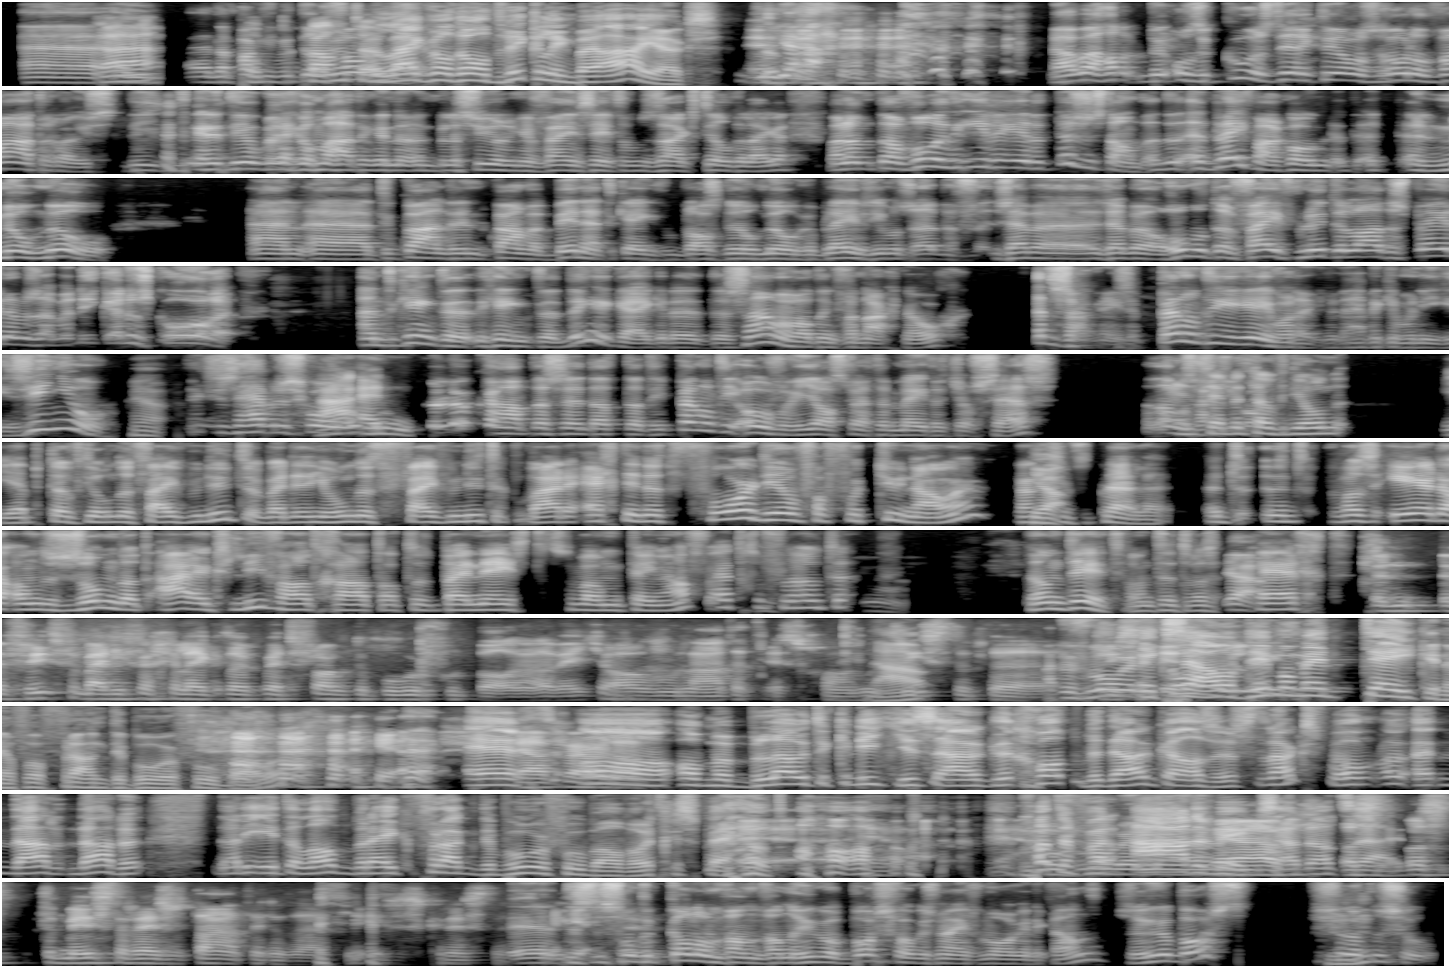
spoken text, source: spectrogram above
Eh, en, en dan pak ik mijn telefoon. Het lijkt wel de ontwikkeling bij Ajax. Ja. Nou, we hadden, de- onze koersdirecteur was Ronald Waterreus. Die, die ook regelmatig een, een blessure geveinsd heeft om de zaak stil te leggen. Maar dan, dan volgde iedere keer de tussenstand. Het, het bleef maar gewoon een 0-0. En eh, toen, kwamen, toen kwamen we binnen. Toen keek ik, was 0-0 gebleven. Iemand zei, ze hebben, ze hebben 105 minuten laten spelen. Ze hebben niet kunnen scoren. En toen ging ik de, ging de dingen kijken, de, de samenvatting vannacht nog. En toen zag ik ineens een penalty gegeven worden. Dat heb ik helemaal niet gezien, joh. Ja. Dus ze hebben dus gewoon en- geluk gehad dat, ze, dat, dat die penalty overgejast werd een metertje of zes. Anders ze hebben het over die 100, je hebt het over die 105 minuten, maar die 105 minuten waren echt in het voordeel van Fortuna hoor, kan Ja. ik je vertellen. Het, het was eerder andersom dat Ajax liever had gehad dat het bij 90 gewoon meteen af werd gefloten, dan dit. Want het was Ja. echt... Een, een vriend van mij die vergeleek het ook met Frank de Boer voetbal. Nou, dan weet je al hoe laat het is. Gewoon hoe Nou, triest het... eh, Ik zou op dit moment tekenen voor Frank de Boer voetbal. ja. Echt, Ja, oh, op mijn blote knietjes zou ik de God bedanken als er straks vol, eh, na, na, de, na die interlandbreek Frank de Boer voetbal wordt gespeeld. Ja, Oh, ja. Wat een Vanmorgen, eh, verademing Ja, zou dat was, zijn. was het tenminste resultaat inderdaad. Jezus Christus. Eh, Ik- dus er stond een column van, van Hugo Borst volgens mij vanmorgen in de krant. Is dat Hugo Borst? Sjoerd Mhm. de Soe.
